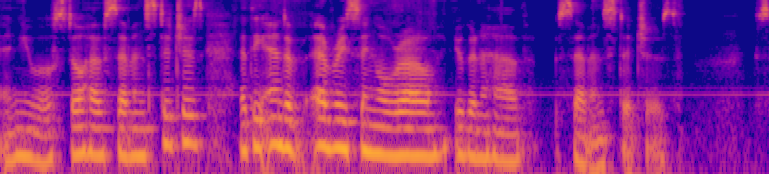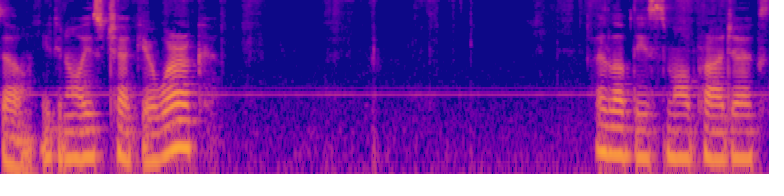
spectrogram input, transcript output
and you will still have seven stitches. At the end of every single row, you're going to have seven stitches. So you can always check your work. I love these small projects.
